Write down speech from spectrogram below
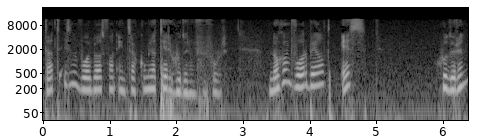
Dat is een voorbeeld van intracommunautair goederenvervoer. Nog een voorbeeld is goederen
